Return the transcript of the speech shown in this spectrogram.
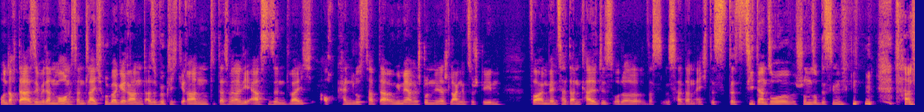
und auch da sind wir dann morgens dann gleich rübergerannt, also wirklich gerannt, dass wir dann die Ersten sind, weil ich auch keine Lust habe, da irgendwie mehrere Stunden in der Schlange zu stehen vor allem, wenn es halt dann kalt ist oder das ist halt dann echt, das, das zieht dann so schon so ein bisschen dann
